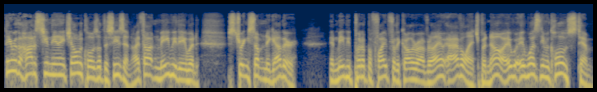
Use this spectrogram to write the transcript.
they were the hottest team in the NHL to close out the season. I thought maybe they would string something together and maybe put up a fight for the Colorado Avalanche, but no, it, it wasn't even close, Tim.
